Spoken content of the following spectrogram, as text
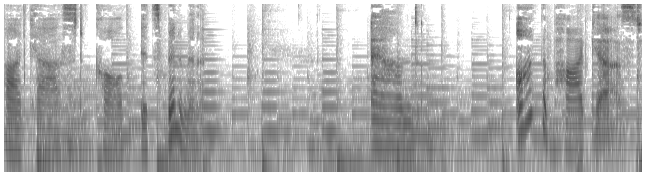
podcast called It's Been a Minute. The podcast,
